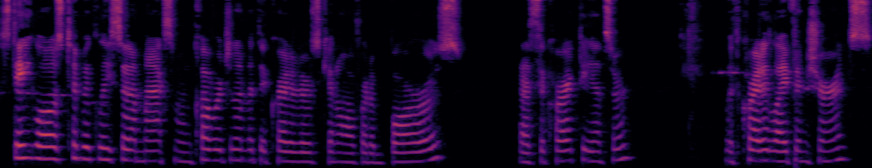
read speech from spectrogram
State laws typically set a maximum coverage limit that creditors can offer to borrowers. That's the correct answer. With credit life insurance.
